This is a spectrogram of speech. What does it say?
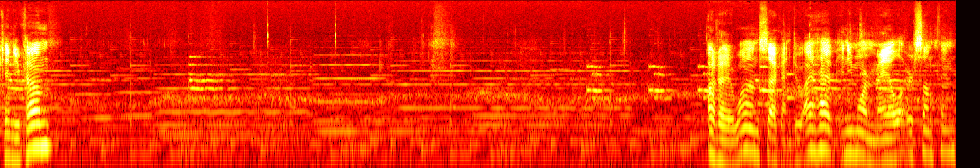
Can you come? Okay, one second. Do I have any more mail or something?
